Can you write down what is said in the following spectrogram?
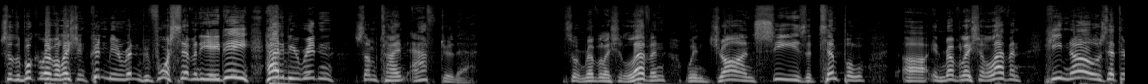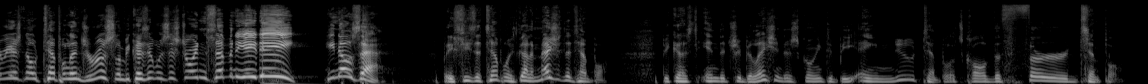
So the book of Revelation couldn't be written before 70 AD, had to be written sometime after that. So in Revelation 11, when John sees a temple uh, in Revelation 11, he knows that there is no temple in Jerusalem because it was destroyed in 70 AD. He knows that. But he sees a temple, he's got to measure the temple because in the tribulation there's going to be a new temple. It's called the third temple.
